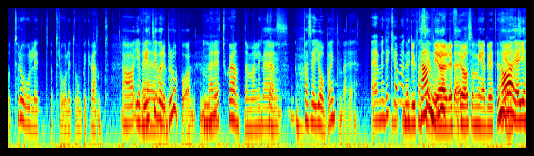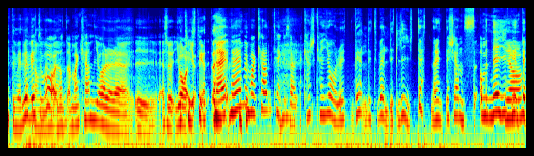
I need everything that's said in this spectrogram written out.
otroligt, otroligt obekvämt. Ja, jag vet ju vad det Ehm, beror på. Men rätt skönt när man Men, lyckas. fast jag jobbar inte med det. Nej men det kan man Men du jag kan vet göra det det. för du har sån medvetenhet. Ja, jag är Men jättemedveten vet om du det. vad men- Lotta, man kan göra det i, alltså, jag, I jag, tysthet. nej, nej men man kan tänka så här, jag kanske kan göra det väldigt, väldigt litet när det inte känns, ja, men nejet, Ja. inte,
